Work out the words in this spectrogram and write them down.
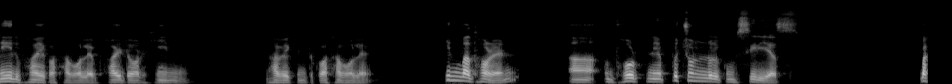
নির্ভয়ে কথা বলে ভয় ডরহীন ভাবে কিন্তু কথা বলে। কিংবা ধরেন ভোট নিয়ে প্রচণ্ড রকম সিরিয়াস বা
